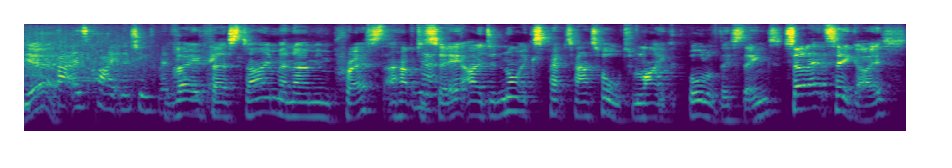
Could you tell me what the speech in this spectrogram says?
Yeah. that is quite an achievement. Very first time, and I'm impressed. I have to Yeah. say, I did not expect at all to like all of these things. So let's say, guys,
